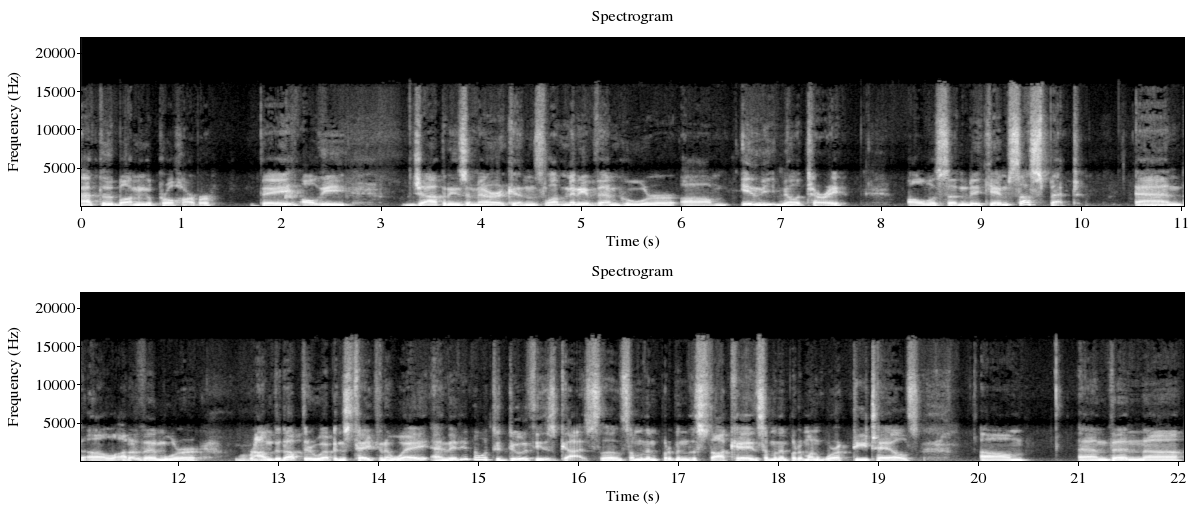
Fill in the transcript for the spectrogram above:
after the bombing of Pearl Harbor, they all the Japanese Americans, many of them who were um, in the military, all of a sudden became suspect, and a lot of them were rounded up, their weapons taken away, and they didn't know what to do with these guys. So some of them put them in the stockade, some of them put them on work details, um, and then uh,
